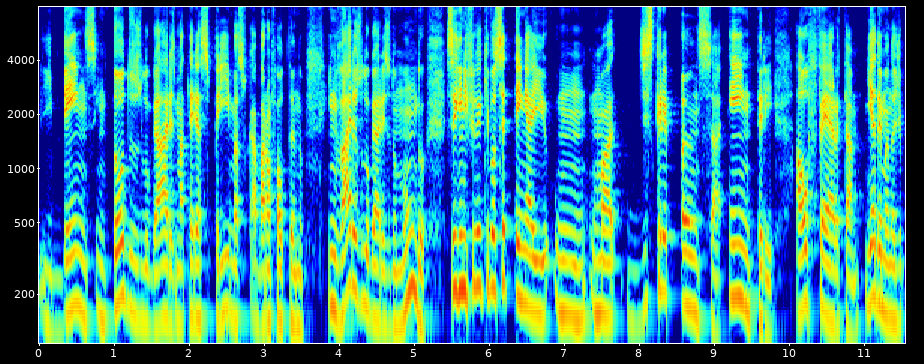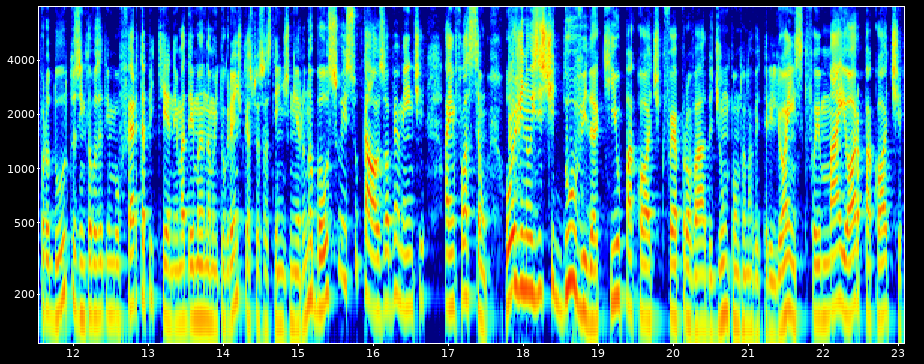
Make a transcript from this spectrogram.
e bens em todos os lugares, matérias-primas acabaram faltando em vários vários lugares do mundo, significa que você tem aí um, uma discrepância entre a oferta e a demanda de produtos. Então você tem uma oferta pequena e uma demanda muito grande, porque as pessoas têm dinheiro no bolso. Isso causa, obviamente, a inflação. Hoje não existe dúvida que o pacote que foi aprovado de 1,9 trilhões, que foi o maior pacote,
